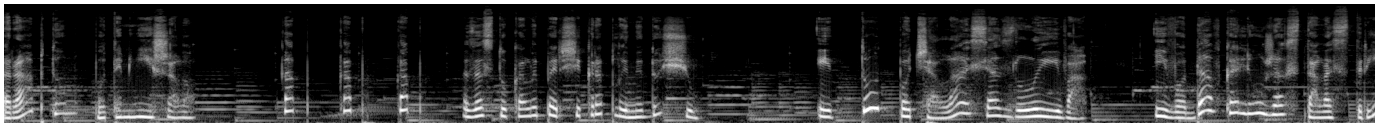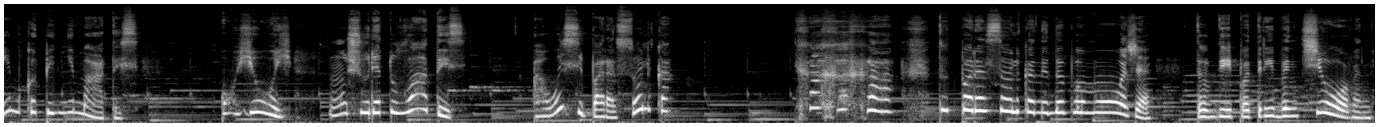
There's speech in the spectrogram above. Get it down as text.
Раптом потемнішало. Кап, кап, кап застукали перші краплини дощу. І тут почалася злива, і вода в калюжах стала стрімко підніматись. Ой-ой, мушу рятуватись. А ось і парасолька. Ха-ха-ха, тут парасолька не допоможе. Тобі потрібен човен,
